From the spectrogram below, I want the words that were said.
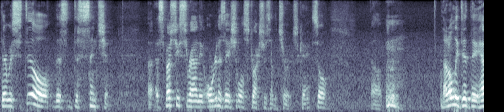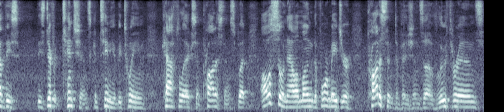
there was still this dissension, uh, especially surrounding organizational structures of the church. Okay, so uh, not only did they have these these different tensions continue between Catholics and Protestants, but also now among the four major Protestant divisions of Lutherans,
